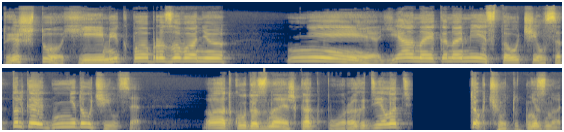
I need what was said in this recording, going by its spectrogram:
ты что, химик по образованию?» «Не, я на экономиста учился, только не доучился». «А откуда знаешь, как порох делать?» «Так что тут не знать?»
